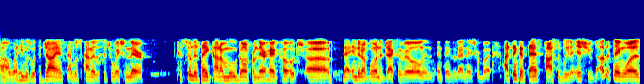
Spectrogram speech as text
uh, when he was with the Giants. That was kind of the situation there. As soon as they kind of moved on from their head coach, uh, that ended up going to Jacksonville and, and things of that nature. But I think that that's possibly the issue. The other thing was,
